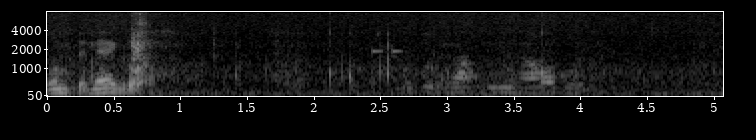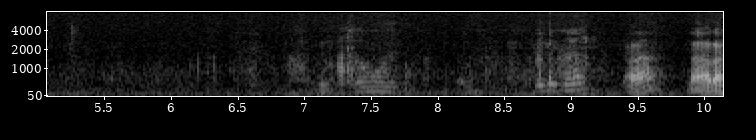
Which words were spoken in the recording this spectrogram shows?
Montenegro. Ah, Nara.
